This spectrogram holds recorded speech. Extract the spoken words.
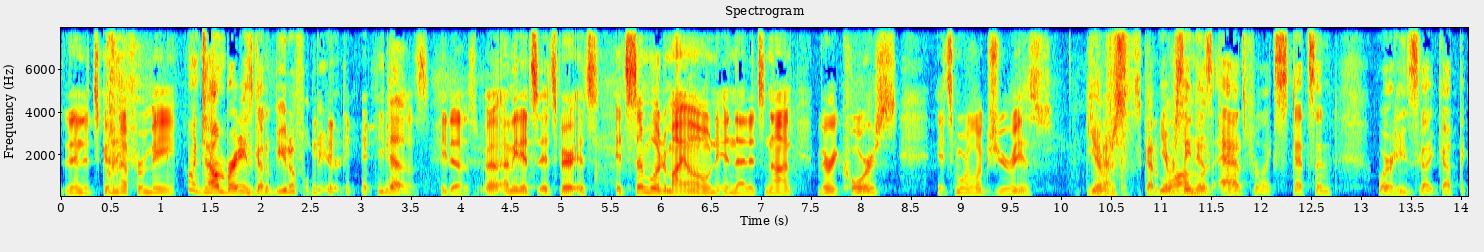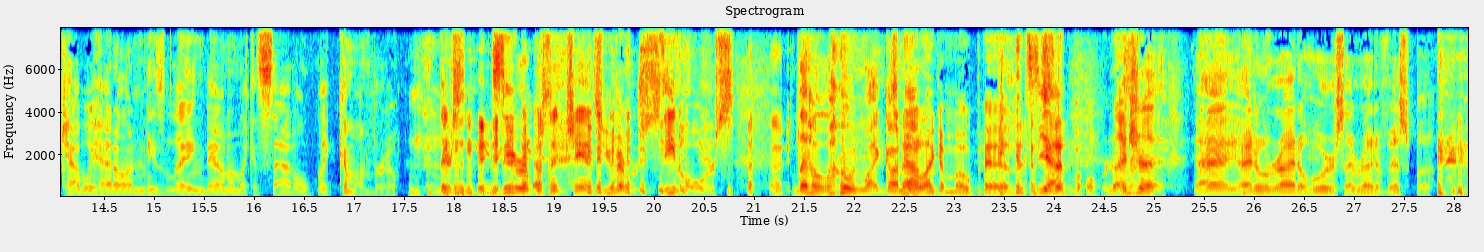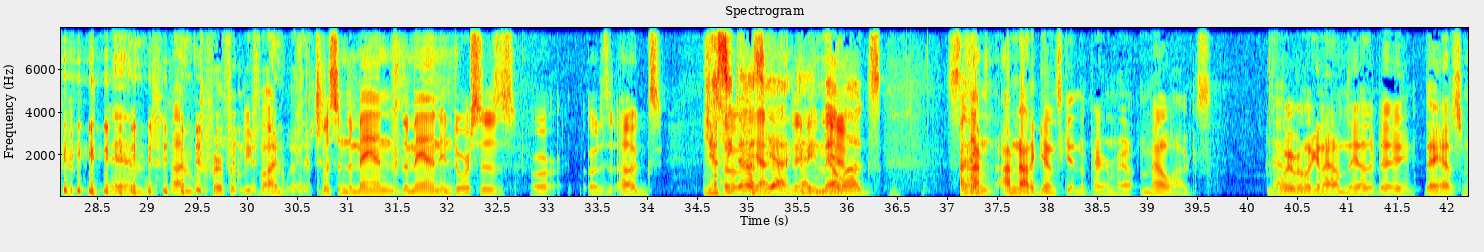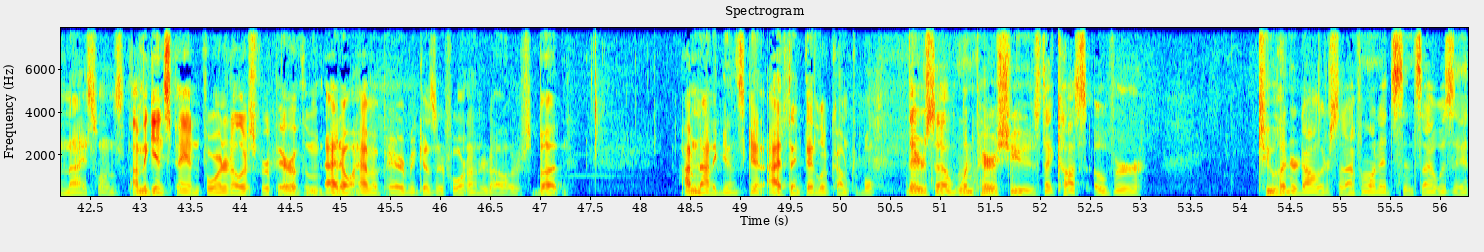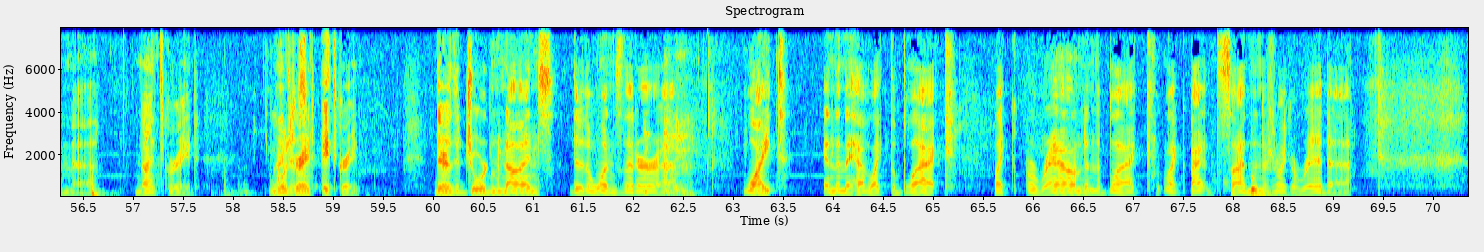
then it's good enough for me. I mean, Tom Brady's got a beautiful beard. He does. He does. Uh, I mean, it's it's very it's it's similar to my own in that it's not very coarse. It's more luxurious. You ever, It's got a you ever seen his look to it. ads for like Stetson, where he's like got the cowboy hat on and he's laying down on like a saddle? Like, come on, bro. There's zero percent chance you've ever seen a horse, let alone like gone More out like a moped instead yeah. of a horse. I, try, hey, I don't ride a horse. I ride a Vespa. And I'm perfectly fine with it. Listen, the man the man endorses or what is it, Uggs? Yes, So, he does. yeah, Yeah, I yeah. mean, male you know. Uggs. I am I'm not against getting a pair of male, male Uggs. No. We were looking at them the other day. They have some nice ones. I'm against paying four hundred dollars for a pair of them. I don't have a pair because they're four hundred dollars, but I'm not against getting. I think they look comfortable. There's uh, one pair of shoes that costs over two hundred dollars that I've wanted since I was in uh, ninth grade. Ninth What is grade? Eighth grade. They're the Jordan nines. They're the ones that are um, white, and then they have like the black, like around, and the black like back side, and then there's like a red, uh,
